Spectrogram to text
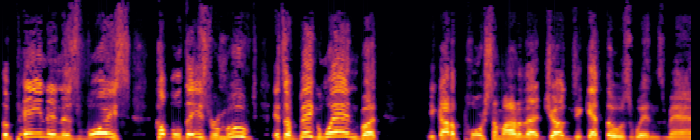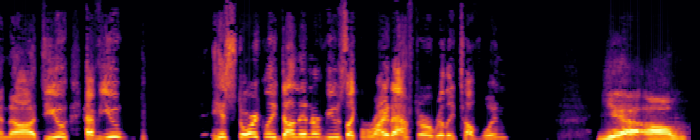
the pain in his voice. A couple days removed, it's a big win, but you got to pour some out of that jug to get those wins, man. Uh, do you have you historically done interviews like right after a really tough win? Yeah, um,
